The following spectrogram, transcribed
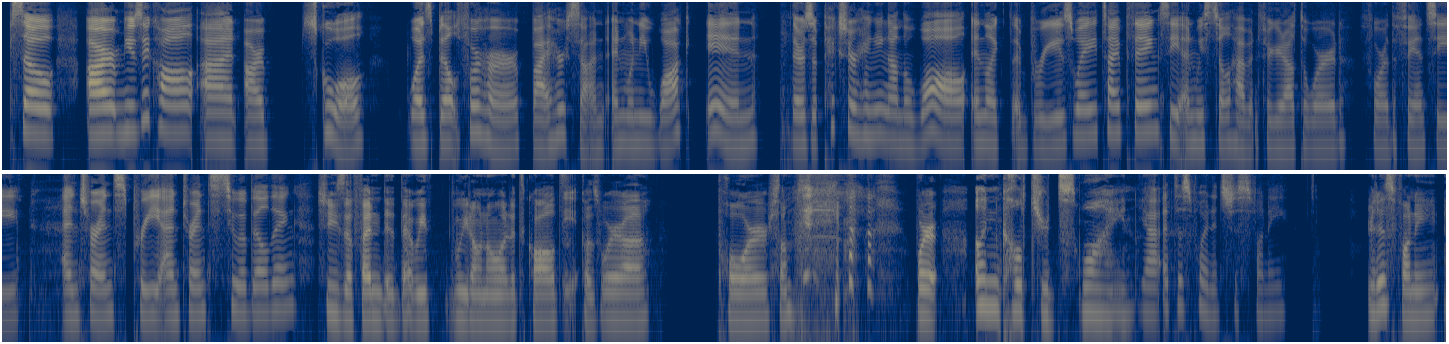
So, our music hall at our school was built for her by her son. And when you walk in, there's a picture hanging on the wall in like the breezeway type thing. See, and we still haven't figured out the word for the fancy entrance, pre entrance to a building. She's offended that we we don't know what it's called because we're uh poor or something. we're uncultured swine. Yeah, at this point, it's just funny. It is funny.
